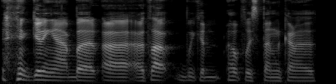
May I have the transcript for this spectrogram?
getting at, but uh, I thought we could hopefully spend kind of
